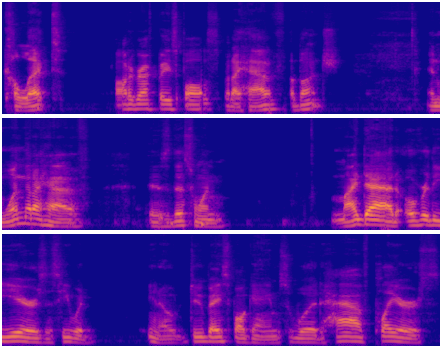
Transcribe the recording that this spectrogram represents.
collect autographed baseballs, but I have a bunch. And one that I have is this one. My dad, over the years, as he would, you know, do baseball games, would have players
